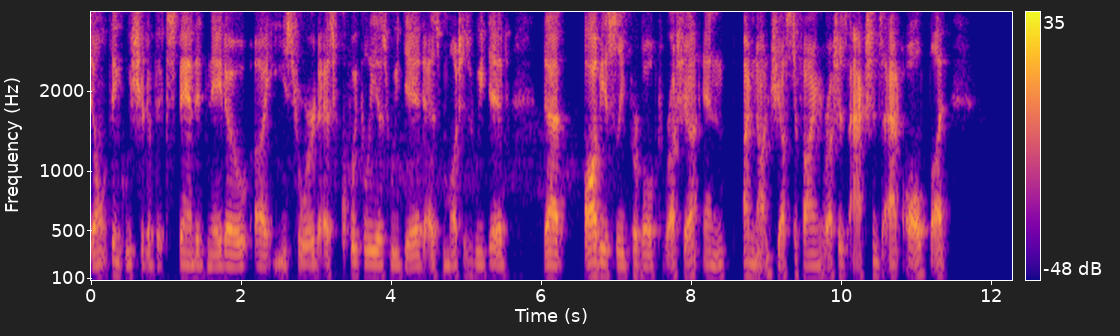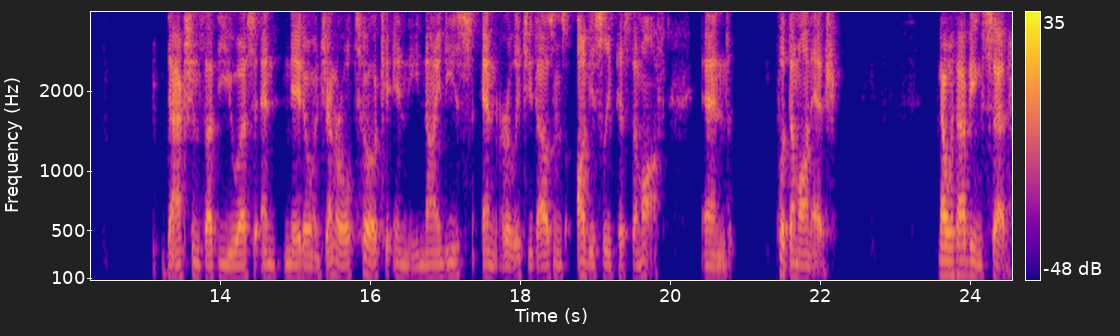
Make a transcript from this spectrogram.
don't think we should have expanded NATO uh, eastward as quickly as we did, as much as we did. That obviously provoked Russia, and I'm not justifying Russia's actions at all, but the actions that the US and NATO in general took in the 90s and early 2000s obviously pissed them off and put them on edge. Now, with that being said,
